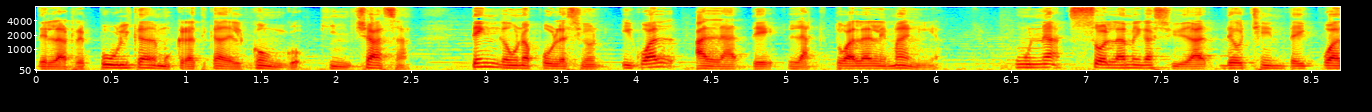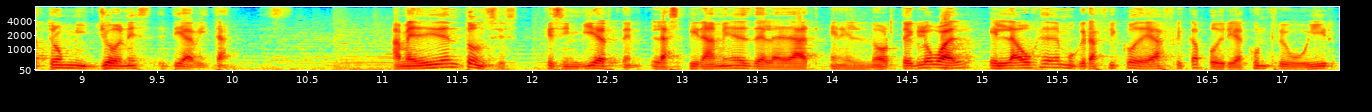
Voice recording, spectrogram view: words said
de la República Democrática del Congo, Kinshasa, tenga una población igual a la de la actual Alemania, una sola megaciudad de 84 millones de habitantes. A medida entonces que se invierten las pirámides de la edad en el norte global, el auge demográfico de África podría contribuir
